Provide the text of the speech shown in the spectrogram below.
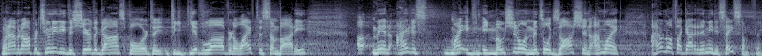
when I have an opportunity to share the gospel or to, to give love or to life to somebody, uh, man, I just, my ex- emotional and mental exhaustion, I'm like, I don't know if I got it in me to say something.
